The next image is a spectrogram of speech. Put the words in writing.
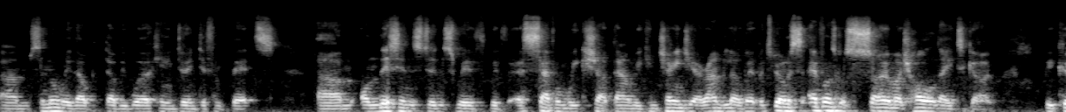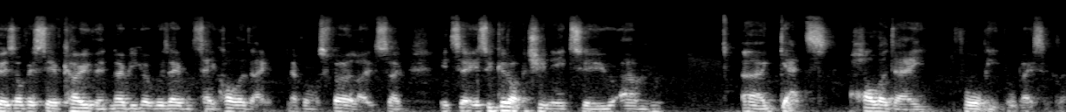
Um, so normally they'll, they'll be working and doing different bits. Um, on this instance, with with a seven week shutdown, we can change it around a little bit. But to be honest, everyone's got so much holiday to go because obviously of COVID, nobody was able to take holiday. Everyone was furloughed. So it's a, it's a good opportunity to um, uh, get holiday for people, basically.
